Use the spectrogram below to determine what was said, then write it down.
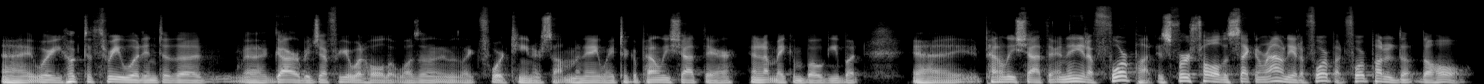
uh, where he hooked a three wood into the uh, garbage. I forget what hole it was. It was like 14 or something. And anyway, took a penalty shot there. Ended up making bogey, but uh, penalty shot there. And then he had a four putt. His first hole the second round, he had a four putt, four putted the, the hole.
